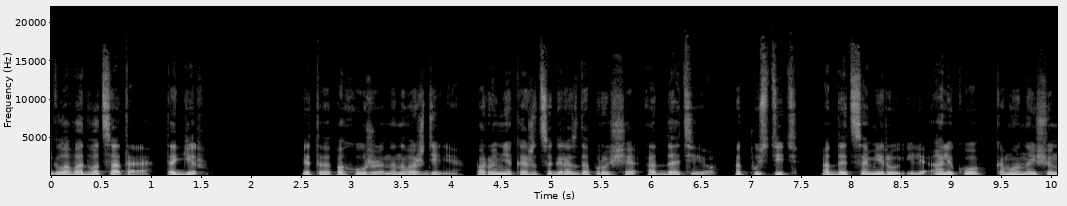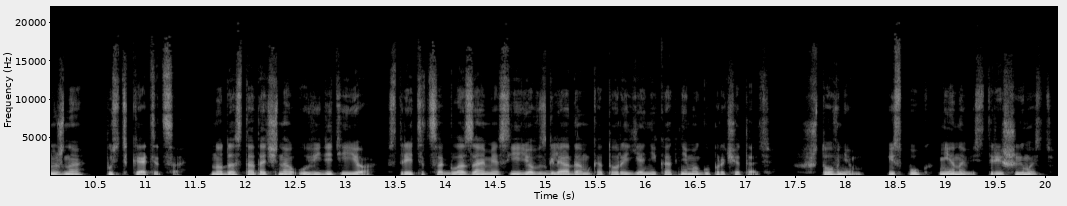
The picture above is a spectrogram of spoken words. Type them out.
Глава 20. Тагир. Это похоже на наваждение. Порой мне кажется гораздо проще отдать ее, отпустить, отдать Самиру или Алику, кому она еще нужна, пусть катится. Но достаточно увидеть ее, встретиться глазами с ее взглядом, который я никак не могу прочитать. Что в нем? Испуг, ненависть, решимость?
